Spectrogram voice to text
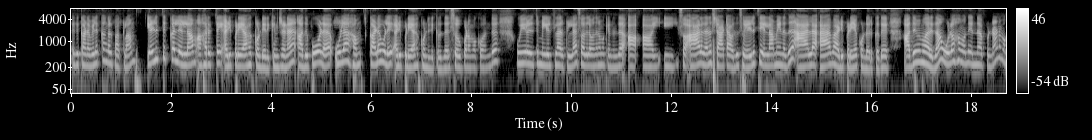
இதுக்கான விளக்கங்கள் பார்க்கலாம். எழுத்துக்கள் எல்லாம் அகரத்தை அடிப்படையாக கொண்டிருக்கின்றன. அதுபோல உலகம் கடவுளை அடிப்படையாக கொண்டிருக்கிறது. ஸோ இப்போ நமக்கு வந்து உயிரெழுத்து மெய்யெழுத்துலாம் இருக்குல்ல ஸோ அதில் வந்து நமக்கு என்னது? ஆ ஆ இ ஸோ ஆல தானே ஸ்டார்ட் ஆகுது. ஸோ எழுத்து எல்லாமே என்னது? ஆல ஆவை அடிப்படையாக கொண்டு இருக்குது அதே மாதிரி தான் உலகம் வந்து என்ன அப்படின்னா நம்ம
